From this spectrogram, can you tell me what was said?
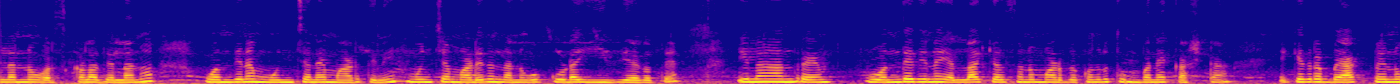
ಎಲ್ಲನೂ ಒರೆಸ್ಕೊಳ್ಳೋದೆಲ್ಲನೂ ಒಂದಿನ ಮುಂಚೆನೇ ಮಾಡ್ತೀನಿ. ಮುಂಚೆ ಮಾಡಿದರೆ ನನಗೂ ಕೂಡ ಈಸಿ ಆಗುತ್ತೆ. ಇಲ್ಲ ಅಂದರೆ ಒಂದೇ ದಿನ ಎಲ್ಲ ಕೆಲಸನೂ ಮಾಡಬೇಕು ಅಂದರೆ ತುಂಬಾ ಕಷ್ಟ. ಏಕೆಂದರೆ ಬ್ಯಾಕ್ ಪೇನು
